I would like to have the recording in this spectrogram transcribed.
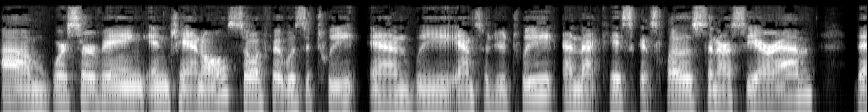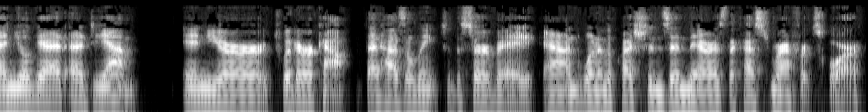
um, we're surveying in channel. So if it was a tweet and we answered your tweet and that case gets closed in our CRM, then you'll get a DM in your Twitter account that has a link to the survey. And one of the questions in there is the customer effort score.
